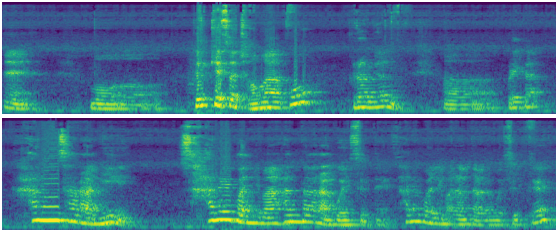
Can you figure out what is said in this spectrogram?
네. 예, 뭐 그렇게 해서 정하고 그러면 어, 우리가 한 사람이 사례 관리만 한다라고 했을 때 사례 관리만 한다라고 했을 때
